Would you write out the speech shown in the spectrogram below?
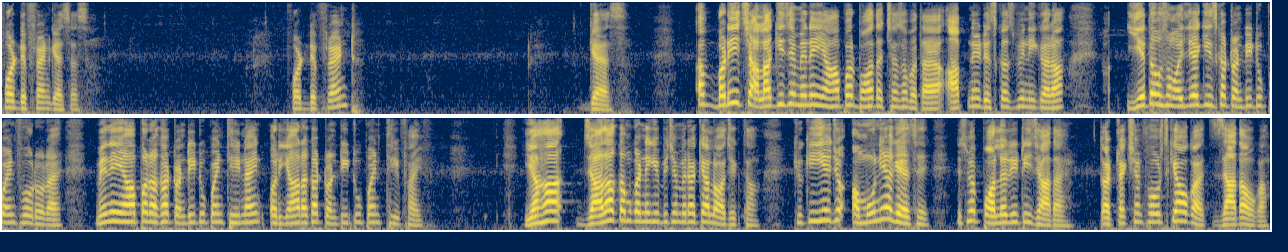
for different gases for different gas अब बड़ी चालाकी से मैंने यहाँ पर बहुत अच्छा सा बताया। आपने डिस्कस भी नहीं करा। ये तो समझ लिया कि इसका 22.4 हो रहा है। मैंने यहाँ पर रखा 22.39 और यहाँ रखा 22.35 यहाँ ज़्यादा कम करने के पीछे मेरा क्या लॉजिक था? क्योंकि ये जो अमोनिया गैस है, इसमें पॉलरिटी ज़्यादा है। तो अट्रैक्शन फोर्स क्या होगा? ज़्यादा होगा।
